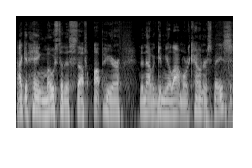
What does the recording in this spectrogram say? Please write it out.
I could hang most of this stuff up here, then that would give me a lot more counter space.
